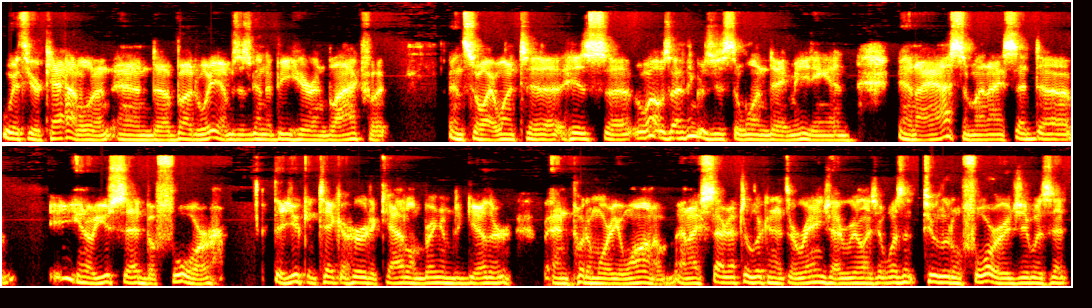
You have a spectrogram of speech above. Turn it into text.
with your cattle, and and uh, Bud Williams is going to be here in Blackfoot." And so I went to his. Uh, well, was, I think it was just a one day meeting, and and I asked him, and I said, "You know, you said before." That you can take a herd of cattle and bring them together and put them where you want them. And I started after looking at the range, I realized it wasn't too little forage. It was that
